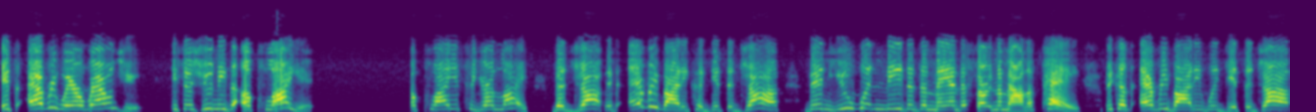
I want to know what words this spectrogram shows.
It's everywhere around you. It says you need to apply it. Apply it to your life. The job, if everybody could get the job, then you wouldn't need to demand a certain amount of pay because everybody would get the job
